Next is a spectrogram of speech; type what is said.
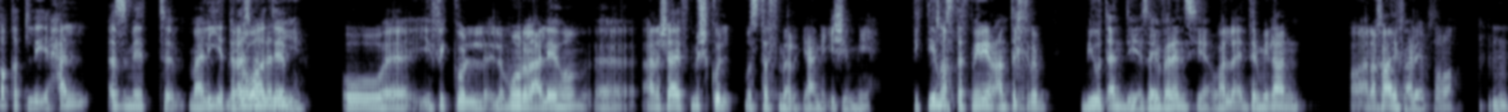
فقط لحل أزمة مالية الرواتب. ويفكوا الأمور اللي عليهم. آه، أنا شايف مش كل مستثمر يعني إشي منيح. في كثير مستثمرين عم تخرب بيوت انديه زي فالنسيا وهلا انتر ميلان أنا خايف عليه بصراحة. م.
